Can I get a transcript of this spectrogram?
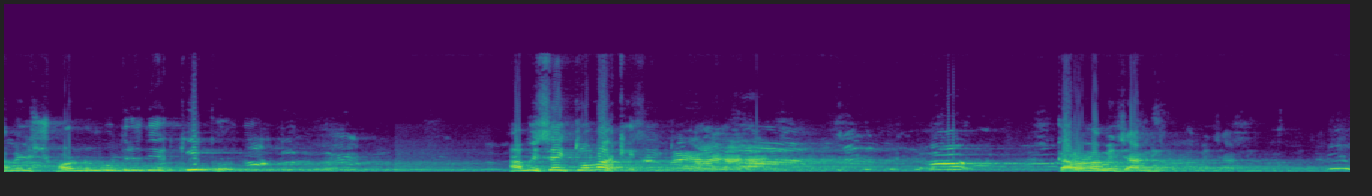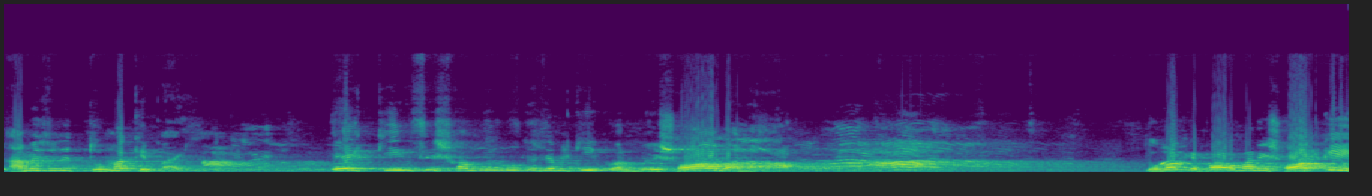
আমি স্বর্ণ মুদ্রা দিয়ে কি করব? আমি চাই তোমাকে। কারণ আমি জানি, আমি যদি তোমাকে পাই, এই কিনছি যে আমি কি করব, এই সব আমার। তোমাকে পাওয়া মানে সব কি?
